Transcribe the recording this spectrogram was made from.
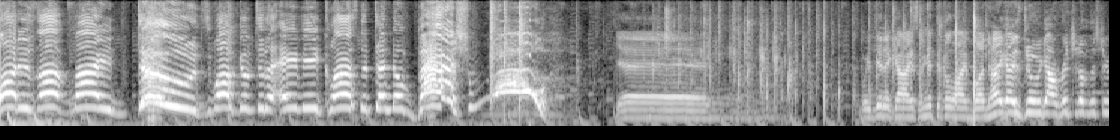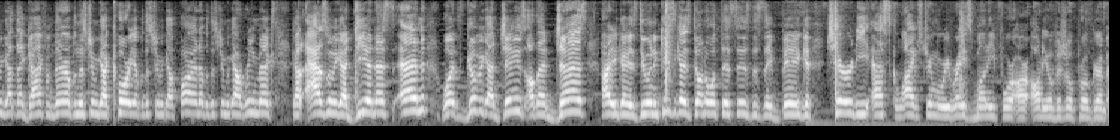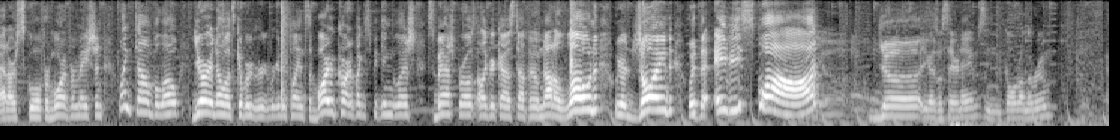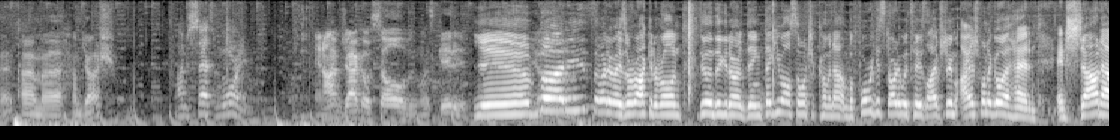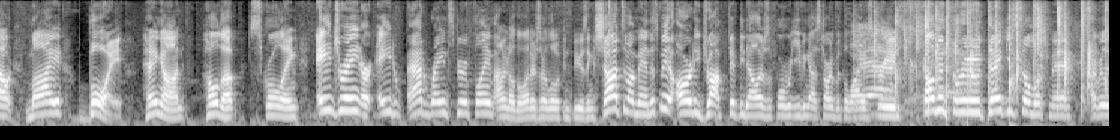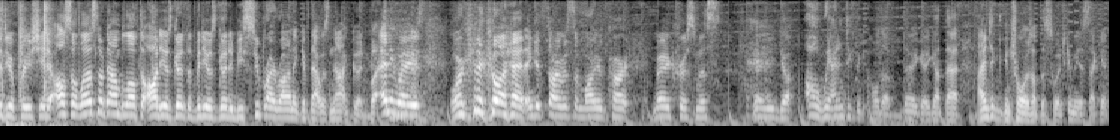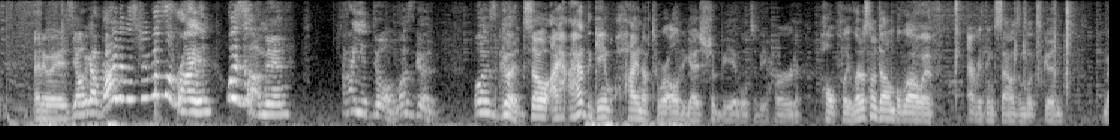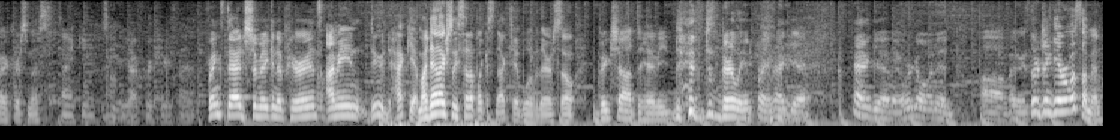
What is up, my dudes? Welcome to the AV Class Nintendo Bash! Did it, guys. We hit the go live button. How you guys doing? We got Richard up in the stream. We got that guy from there up in the stream. We got Corey up in the stream. We got Farid up in the stream. We got Remix. Got Aswin. We got DNSN. What's good? We got James. All that jazz. How are you guys doing? In case you guys don't know what this is, this is a big charity-esque live stream where we raise money for our audiovisual program at our school. For more information, link down below. You already know what's good. We're, we're going to be playing some Mario Kart, if I can speak English, Smash Bros, all that great kind of stuff. And I'm not alone. We are joined with the AV Squad. You guys want to say your names and go around the room? I'm uh, I'm Josh. I'm Seth Warren. And I'm Jack O'Sullivan. Let's get it. Yeah, buddy. So, anyways, we're rocking and rolling, doing the good darn thing. Thank you all so much for coming out. And before we get started with today's live stream, I just want to go ahead and shout out my boy. Hang on. Hold up, scrolling. Adrain or Ad, Ad Rain Spirit Flame. I don't know, the letters are a little confusing. Shout out to my man. This man already dropped $50 before we even got started with the live Yeah. stream. Coming through. Thank you so much, man. I really do appreciate it. Also, let us know down below if the audio is good, if the video is good. It'd be super ironic if that was not good. But anyways, we're gonna go ahead and get started with some Mario Kart. Merry Christmas. There you go. Oh wait, I didn't take the hold up. There you go, you got that. I didn't take the controllers off the Switch. Give me a second. Anyways, yo, we got Ryan in the stream. What's up, Ryan? What's up, man? How you doing? What's good? What's good? So I, I have the game high enough to where all of you guys should be able to be heard. Hopefully, let us know down below if everything sounds and looks good. Merry Christmas. Thank you. Thank you. I appreciate that. Frank's dad should make an appearance. I mean, dude, heck yeah. My dad actually set up like a snack table over there, so big shout out to him. He it's just barely in frame. Heck yeah. Heck yeah, man. We're going in. Um, anyways, third gen gamer, what's up, man?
